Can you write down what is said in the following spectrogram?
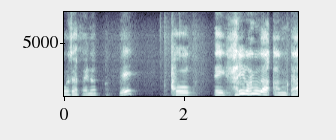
বোঝা যায় না। তো এই হাড়িভাঙ্গা আমটা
